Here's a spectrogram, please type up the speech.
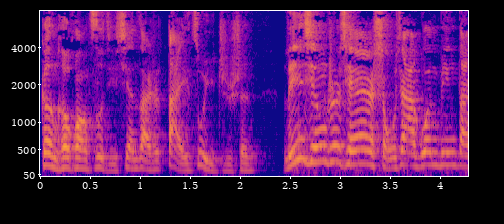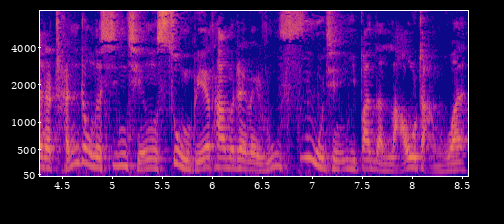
更何况自己现在是戴罪之身。临行之前，手下官兵带着沉重的心情送别他们这位如父亲一般的老长官。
